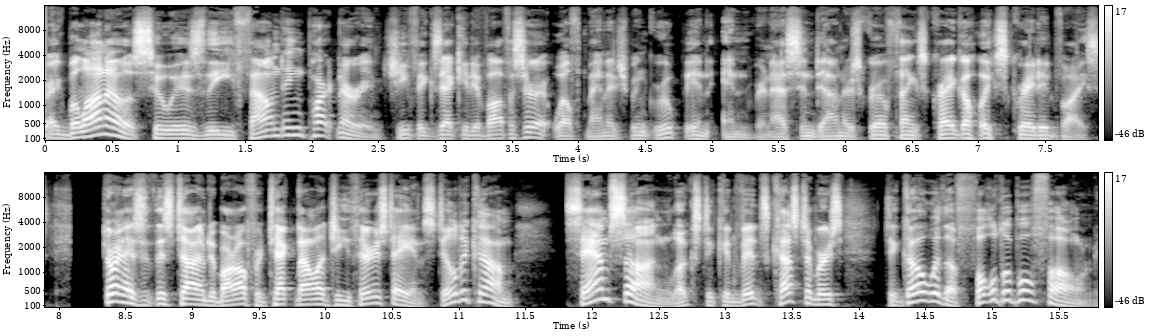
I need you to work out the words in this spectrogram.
Greg Bolanos, who is the founding partner and chief executive officer at Wealth Management Group in Inverness and Downers Grove. Thanks, Craig. Always great advice. Join us at this time tomorrow for Technology Thursday and still to come. Samsung looks to convince customers to go with a foldable phone.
